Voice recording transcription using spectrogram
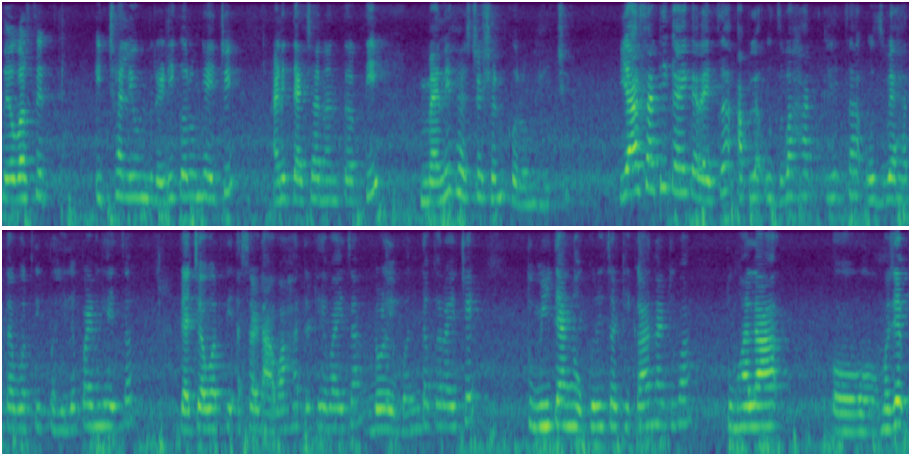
व्यवस्थित इच्छा लिहून रेडी करून घ्यायची आणि त्याच्यानंतर ती मॅनिफेस्टेशन करून घ्यायची. यासाठी काय करायचं? आपला उजवा हात घ्यायचा उजव्या हातावरती पहिलं पान घ्यायचं त्याच्यावरती असा डावा हात ठेवायचा डोळे बंद करायचे. तुम्ही त्या नोकरीचं ठिकाण आठवा. तुम्हाला म्हणजे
